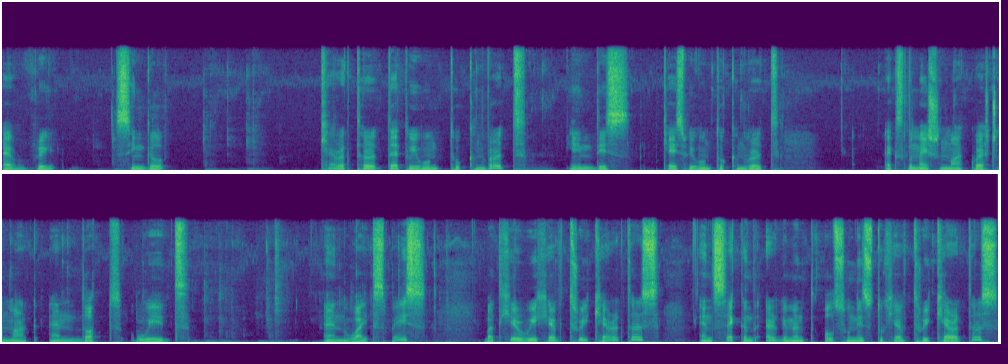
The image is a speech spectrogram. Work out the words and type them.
every single character that we want to convert. In this case we want to convert exclamation mark, question mark and dot with and white space. But here we have three characters and second argument also needs to have three characters.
